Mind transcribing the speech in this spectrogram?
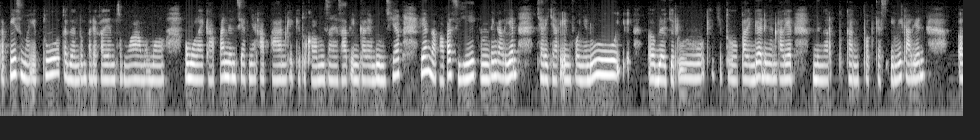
Tapi semua itu tergantung pada kalian semua mau memulai kapan dan siapnya kapan kayak gitu. Kalau misalnya saat ini kalian belum siap ya nggak apa-apa sih. Yang penting kalian cari-cari infonya dulu e, belajar dulu kayak gitu. Paling nggak dengan kalian mendengarkan podcast ini kalian e,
